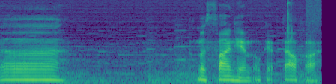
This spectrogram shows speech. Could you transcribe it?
Uh, must find him. Okay, Falcar.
